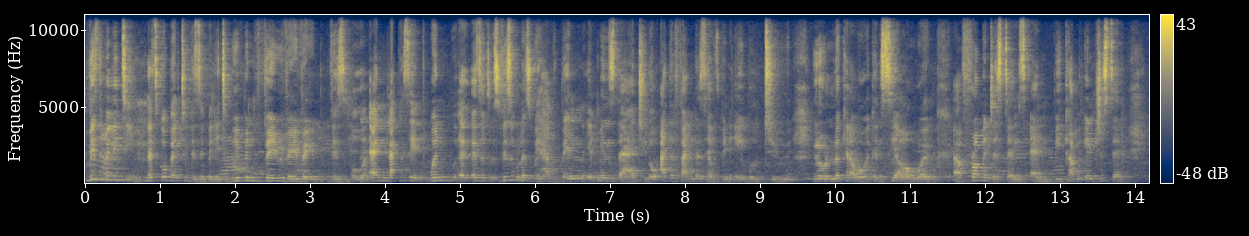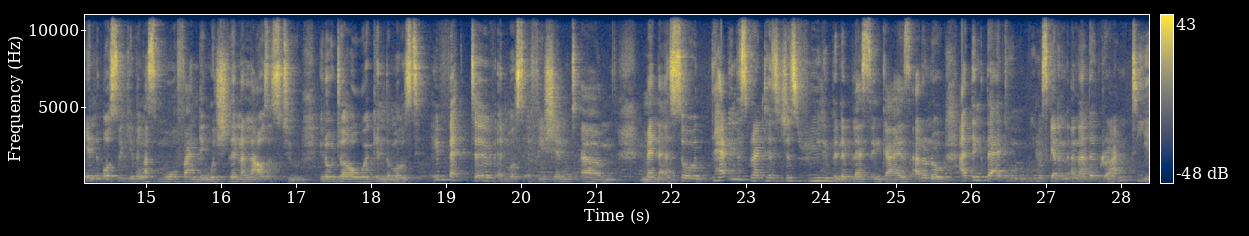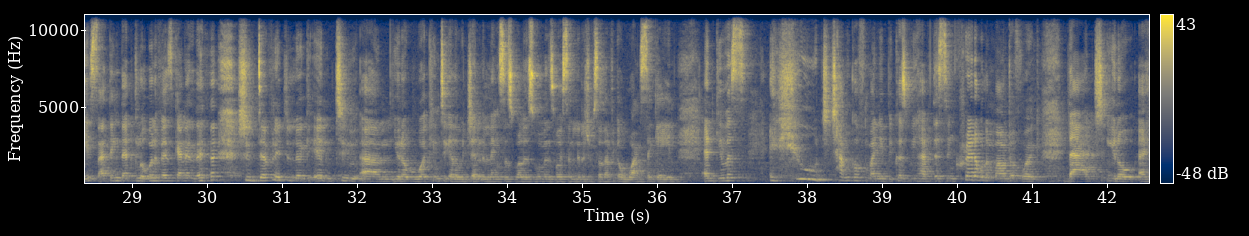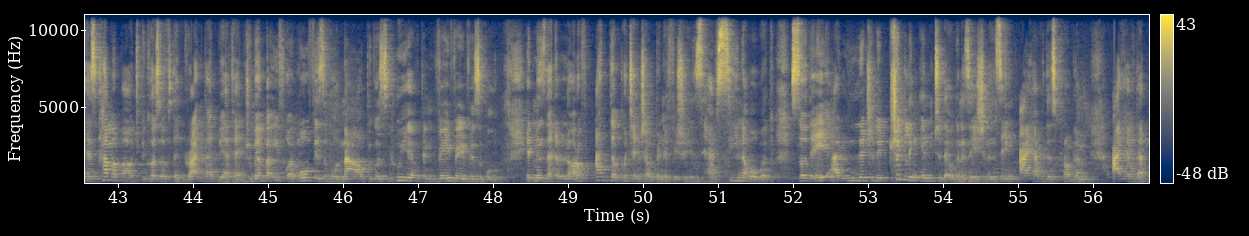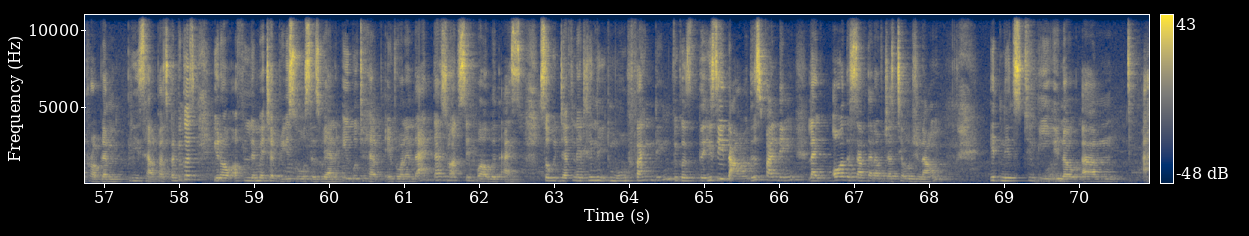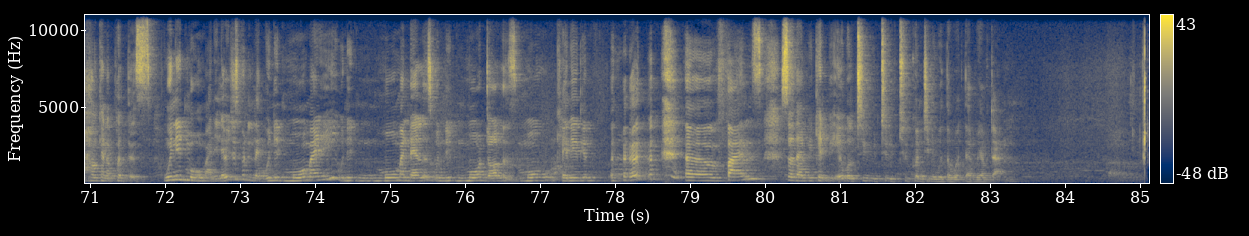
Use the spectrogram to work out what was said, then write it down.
Visibility. Let's go back to visibility. We've been very, very, very visible. And like I said, when as, as visible as we have been, it means that, you know, other funders have been able to, you know, look at our work and see our work uh, from a distance and become interested in also giving us more funding, which then allows us to, you know, do our work in the most effective and most efficient um, manner. So having this grant has just really been a blessing, guys. I don't know. I think that we must get another grant. Yes, I think that Global Affairs Should definitely look into um, you know working together with Gender Links as well as Women's Voice and Leadership South Africa once again. And give us a huge chunk of money because we have this incredible amount of work that you know uh, has come about because of the grant that we have had. Remember if we're more visible now because we have been very very visible it means that a lot of other potential beneficiaries have seen our work. So they are literally trickling into the organization and saying i have this problem. I have that problem. Please help us. But because you know of limited resources we are unable to help everyone and that does not sit well with us. So we definitely need more funding because you see now this funding like all the stuff that I've just told you now, it needs to be, you know, um, how can I put this? We need more money. Let me just put it like we need more money, we need more Mandelas, we need more dollars, more Canadian uh, funds so that we can be able to, to, to continue with the work that we have done.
